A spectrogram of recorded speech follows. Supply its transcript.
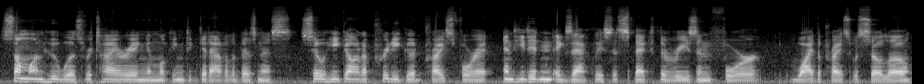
someone who was retiring and looking to get out of the business, so he got a pretty good price for it, and he didn't exactly suspect the reason for why the price was so low.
